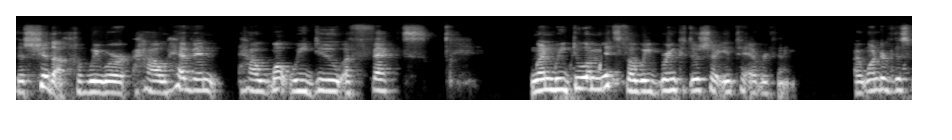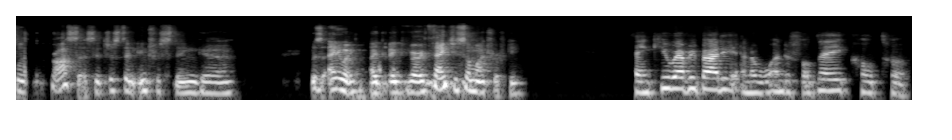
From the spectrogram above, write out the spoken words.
the shidduch, we were, how heaven, how what we do affects, when we do a mitzvah, we bring Kedusha into everything. I wonder if this was the process. It's just an interesting, uh, was anyway, I, I very, thank you so much, Rifki. Thank you, everybody, and a wonderful day. Kol Tov.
